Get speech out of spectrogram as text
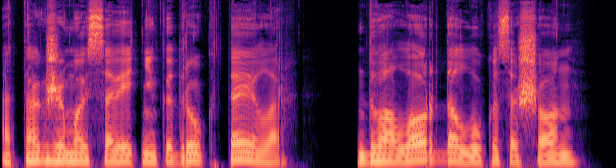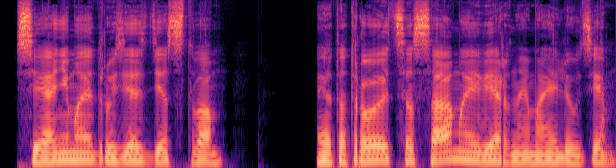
А также мой советник и друг Тейлор. Два лорда, Лукас и Шон. Все они мои друзья с детства. Эта троица самые верные мои люди.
